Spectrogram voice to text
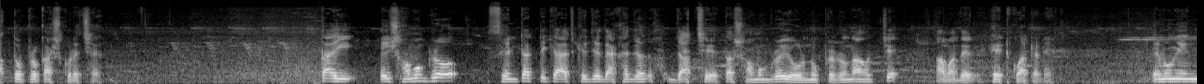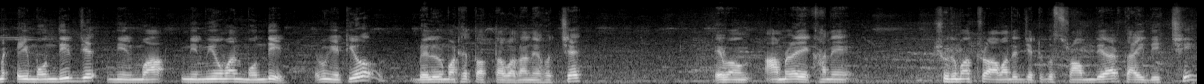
আত্মপ্রকাশ করেছে। তাই এই সমগ্র সেন্টারটিকে আজকে যে দেখা যাচ্ছে তা সমগ্রই অনুপ্রেরণা হচ্ছে আমাদের হেডকোয়ার্টারের। এবং এই- মন্দির যে নির্মা, নির্মীয়মান মন্দির, এবং এটিও বেলুর মঠের তত্ত্বাবধানে হচ্ছে। এবং আমরা এখানে শুধুমাত্র আমাদের যেটুকু শ্রম দেওয়ার তাই দিচ্ছি,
